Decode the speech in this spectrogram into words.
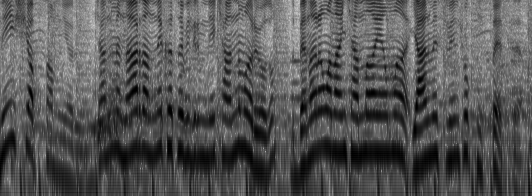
Ne iş yapsam diye arıyordum. Kendime nereden ne katabilirim diye kendim arıyordum. Ben aramadan kendi ayağıma gelmesi beni çok mutlu etti.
